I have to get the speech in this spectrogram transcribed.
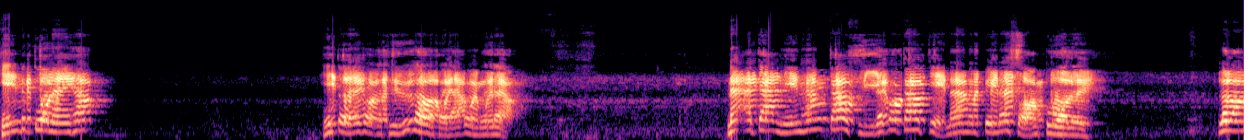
เห็นเป็นตัวไหนครับ เห็นตัวไหนก่อนกระถือเราไปดับไปเหมือนแล้วนะอาจารย์เห็นทั้ง 94 แล้วก็ 97 นะ มันเป็นได้สองตัวเลย ระวัง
